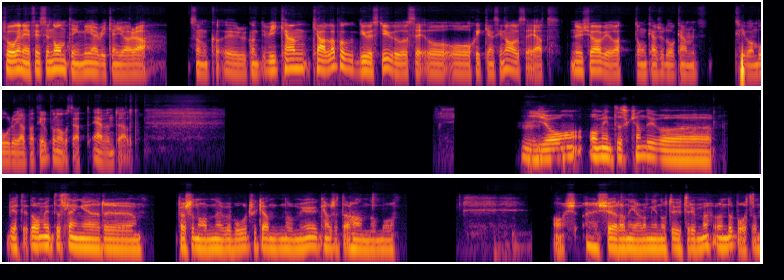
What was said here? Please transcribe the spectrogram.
Frågan är, finns det någonting mer vi kan göra som, vi kan kalla på DSU och, och, och skicka en signal och säga att nu kör vi och att de kanske då kan kliva ombord och hjälpa till på något sätt, eventuellt. Mm. Ja, om inte så kan det ju vara vettigt. Om vi inte slänger eh, personalen över bord så kan de ju kanske ta hand om och ja, kö- köra ner dem i något utrymme under båten.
